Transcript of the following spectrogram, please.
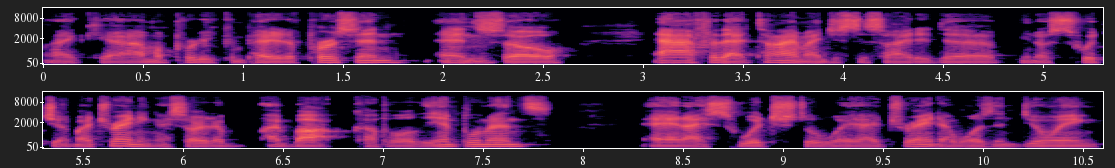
Like, yeah, I'm a pretty competitive person, and Mhm. so after that time, I just decided to you know switch up my training. I started. I bought a couple of the implements, and I switched the way I trained. I wasn't doing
